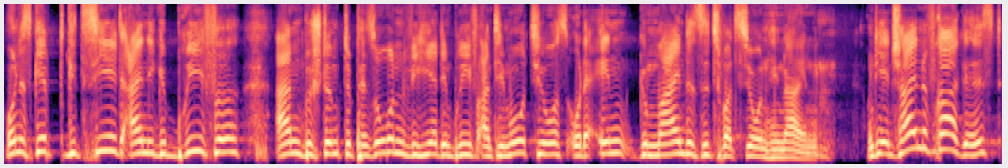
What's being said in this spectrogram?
Und es gibt gezielt einige Briefe an bestimmte Personen wie hier den Brief an Timotheus oder in Gemeindesituationen hinein und die entscheidende Frage ist,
